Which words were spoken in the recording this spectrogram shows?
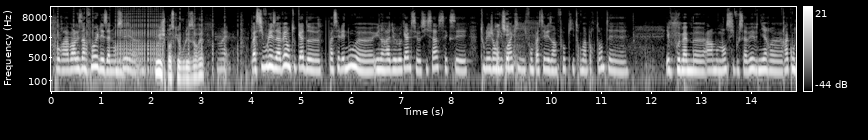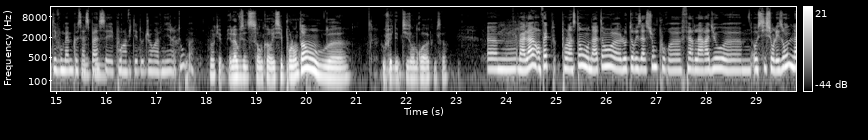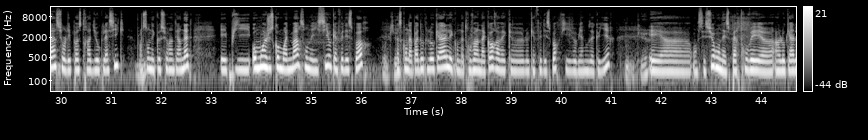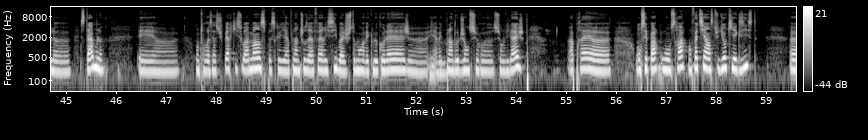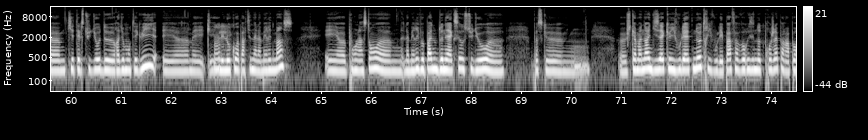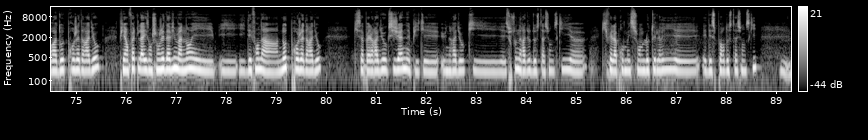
pour avoir les infos et les annoncer. euh. Oui, je pense que vous les aurez. Ouais. Bah, si vous les avez, en tout cas, de passez-les nous. euh, une radio locale, c'est aussi ça, c'est que c'est tous les gens du coin qui font passer les infos qu'ils trouvent importantes. Et, et vous pouvez même, euh, à un moment, si vous savez, venir euh, raconter vous-même que ça se passe et pour inviter d'autres gens à venir et tout. quoi. Ok. Et là, vous êtes encore ici pour longtemps ou euh, vous faites des petits endroits comme ça Euh, bah là, en fait, pour l'instant, on attend euh, l'autorisation pour euh, faire de la radio aussi sur les ondes, là, sur les postes radio classiques. Pour l'instant, on n'est que sur Internet. Et puis, au moins jusqu'au mois de mars, on est ici au Café des Sports. Parce qu'on n'a pas d'autre local et qu'on a trouvé un accord avec le Café des Sports qui veut bien nous accueillir. Et on c'est sûr, on espère trouver un local stable. Et on trouverait ça super qu'il soit à Mince parce qu'il y a plein de choses à faire ici, bah, justement avec le collège euh, et Mhm. avec plein d'autres gens sur, euh, sur le village. Après, euh, on ne sait pas où on sera. En fait, il y a un studio qui existe. qui était le studio de Radio Montéguille, et, mais qui- Mhm. les locaux appartiennent à la mairie de Mince. Et pour l'instant, la mairie veut pas nous donner accès au studio parce que jusqu'à maintenant, ils disaient qu'ils voulaient être neutres, ils voulaient pas favoriser notre projet par rapport à d'autres projets de radio. Puis en fait, là, ils ont changé d'avis maintenant et ils, ils- ils défendent un autre projet de radio qui s'appelle Radio Oxygène et puis qui est une radio qui est surtout une radio de station de ski euh, qui fait la promotion de l'hôtellerie et, et des sports de station de ski.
